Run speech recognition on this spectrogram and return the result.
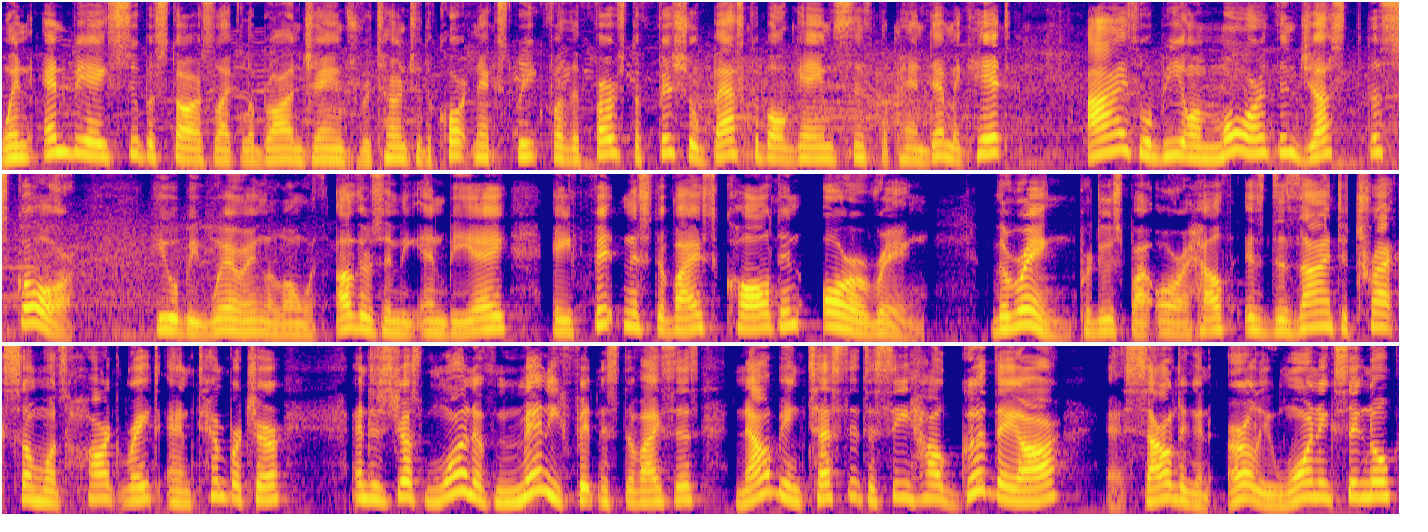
When NBA superstars like LeBron James return to the court next week for the first official basketball game since the pandemic hit, eyes will be on more than just the score. He will be wearing, along with others in the NBA, a fitness device called an Oura Ring. The ring, produced by Oura Health, is designed to track someone's heart rate and temperature and is just one of many fitness devices now being tested to see how good they are at sounding an early warning signal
